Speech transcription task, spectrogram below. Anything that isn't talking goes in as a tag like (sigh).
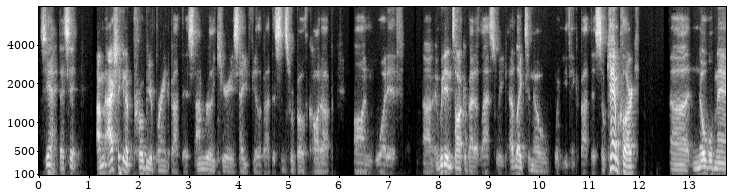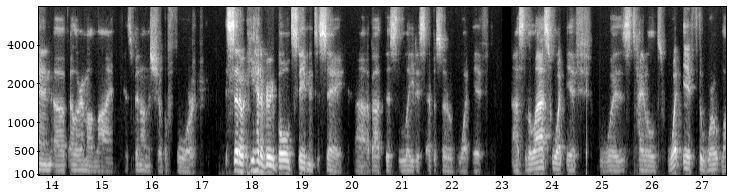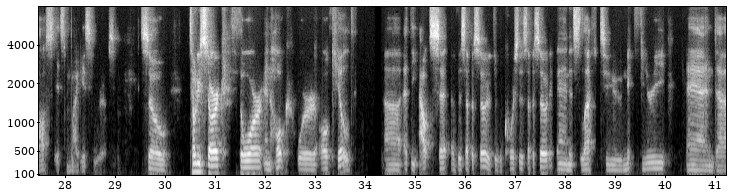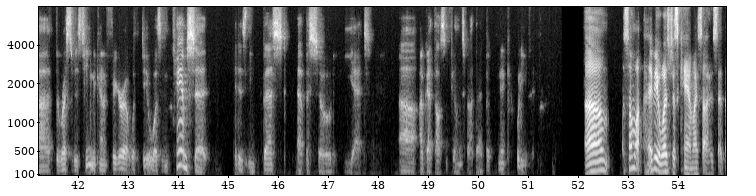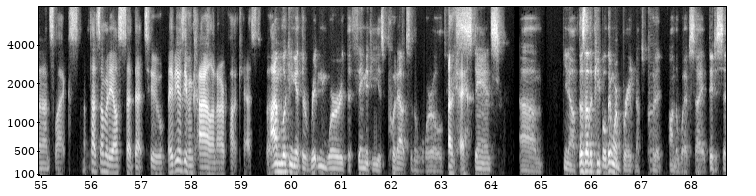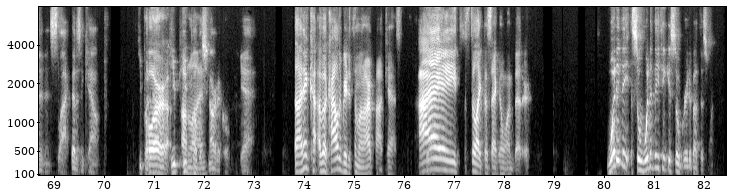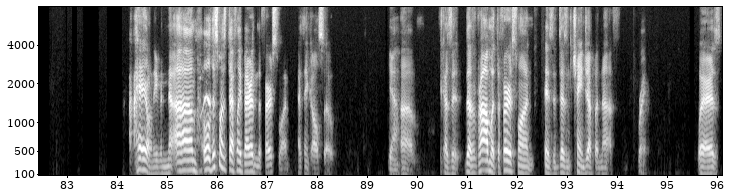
so, yeah, that's it. I'm actually going to probe your brain about this. I'm really curious how you feel about this since we're both caught up on what if. Um, and we didn't talk about it last week. I'd like to know what you think about this. So, Cam Clark, uh, nobleman of LRM Online, has been on the show before. Said he had a very bold statement to say uh, about this latest episode of What If. Uh, so the last What If was titled What If the World Lost Its Mightiest Heroes? So Tony Stark, Thor, and Hulk were all killed uh, at the outset of this episode, or through the course of this episode, and it's left to Nick Fury and uh, the rest of his team to kind of figure out what the deal was. And Cam said it is the best episode yet. Uh, I've got thoughts and feelings about that, but Nick, what do you think? Um, somewhat. Maybe it was just Cam I saw who said that on Slacks. I thought somebody else said that too. Maybe it was even Kyle on our podcast. But I'm looking at the written word, the thing that he has put out to the world. his Okay. Stance. Um, you know, those other people, they weren't brave enough to put it on the website. They just said it in Slack. That doesn't count. He put Or it. He, he published an article. Yeah. I think but Kyle agreed with him on our podcast. I still like the second one better. What did they so what did they think is so great about this one? I don't even know. Um, well, this one's definitely better than the first one. I think also. Yeah. Um, because it the problem with the first one is it doesn't change up enough. Right. Whereas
